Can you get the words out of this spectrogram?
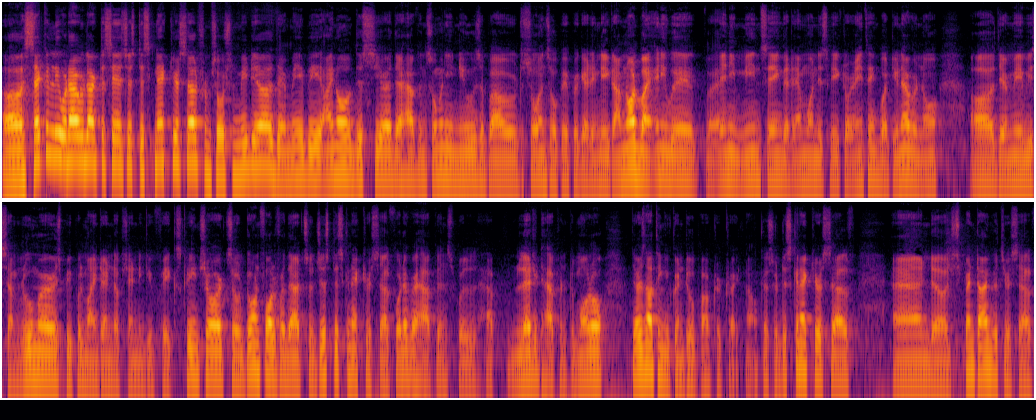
Uh, secondly, what I would like to say is just disconnect yourself from social media. There may be, I know this year there have been so many news about so and so paper getting leaked. I'm not by any way, by any means saying that M1 is leaked or anything, but you never know. Uh, there may be some rumors, people might end up sending you fake screenshots, so don't fall for that. So just disconnect yourself. Whatever happens, will hap- let it happen tomorrow. There's nothing you can do about it right now. Okay, so disconnect yourself and uh, just spend time with yourself.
